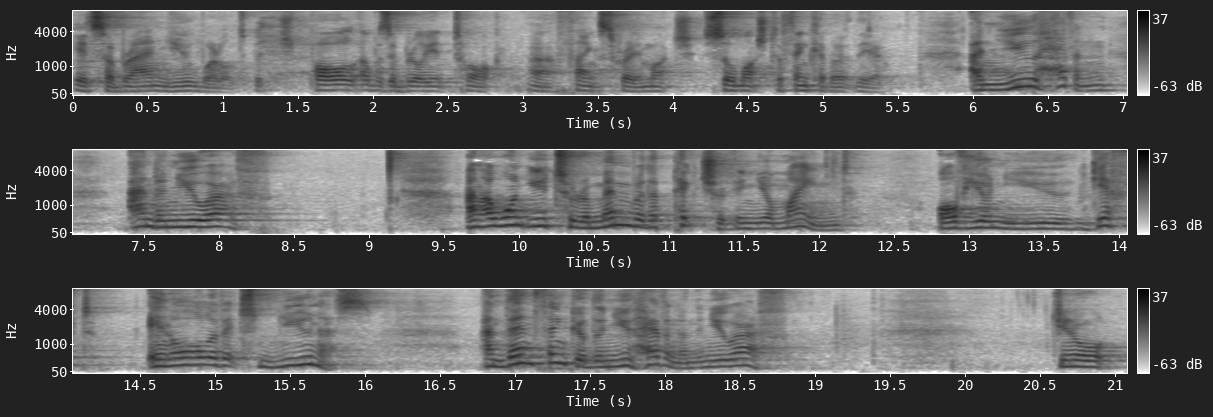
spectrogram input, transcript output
it's a brand new world. But, Paul, that was a brilliant talk. Uh, thanks very much. So much to think about there. A new heaven and a new earth. And I want you to remember the picture in your mind of your new gift in all of its newness. And then think of the new heaven and the new earth. Do you know,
